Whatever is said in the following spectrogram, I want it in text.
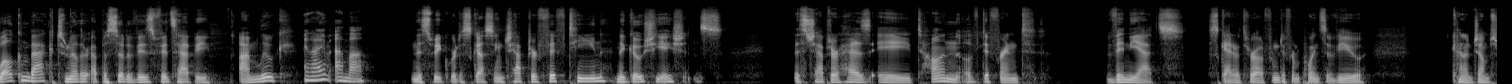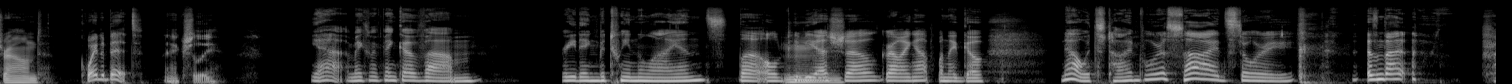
Welcome back to another episode of Is Fits Happy. I'm Luke, And I'm Emma. and this week we're discussing Chapter 15 Negotiations. This chapter has a ton of different vignettes scattered throughout from different points of view. Kind of jumps around quite a bit, actually. Yeah, it makes me think of um, reading Between the Lions, the old PBS Mm. show growing up when they'd go, Now it's time for a side story. Isn't that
